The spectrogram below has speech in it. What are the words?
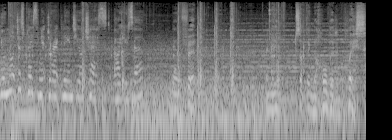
You're not just placing it directly into your chest, are you, sir? Won't fit. I need something to hold it in place.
